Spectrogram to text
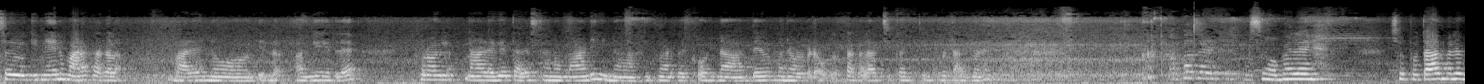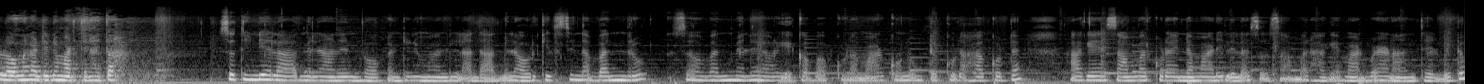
ಸೊ ಇವಾಗ ಇನ್ನೇನು ಮಾಡೋಕ್ಕಾಗಲ್ಲ. ಬಾಳೆಹಣ್ಣು ಇಲ್ಲ ಹಂಗೆ ಇರಲೆ ಪರವಾಗಿಲ್ಲ ನಾಳೆಗೆ ತಲೆ ಸ್ನಾನ ಮಾಡಿ ಇನ್ನು ಇದು ಮಾಡಬೇಕು. ಇನ್ನು ದೇವ್ರ ಮನೆ ಒಳಗಡೆ ಹೋಗೋಕ್ಕಾಗಲ್ಲ ಚಿಕನ್ ತಿಂದ್ಬಿಟ್ಟು ಆದ್ಮೇಲೆ ಸೊ ಆಮೇಲೆ ಸ್ವಲ್ಪ ಹೊತ್ತಾದ್ಮೇಲೆ ಬ್ಲಾಗ್ನ ಕಂಟಿನ್ಯೂ ಮಾಡ್ತೀನಿ ಆಯಿತಾ? ಸೊ ತಿಂಡಿ ಎಲ್ಲ ಆದಮೇಲೆ ನಾನೇನು ಬ್ಲಾಗ್ ಕಂಟಿನ್ಯೂ ಮಾಡಲಿಲ್ಲ. ಅದಾದಮೇಲೆ ಅವ್ರ ಕೆಲಸದಿಂದ ಬಂದರು. ಸೊ ಬಂದಮೇಲೆ ಅವರಿಗೆ ಕಬಾಬ್ ಕೂಡ ಮಾಡಿಕೊಂಡು ಊಟಕ್ಕೆ ಕೂಡ ಹಾಕ್ಕೊಟ್ಟೆ ಹಾಗೆ ಸಾಂಬಾರು ಕೂಡ ಇನ್ನೂ ಮಾಡಿರಲಿಲ್ಲ. ಸೊ ಸಾಂಬಾರು ಹಾಗೆ ಮಾಡಿಬಿಡೋಣ ಅಂತ ಹೇಳಿಬಿಟ್ಟು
